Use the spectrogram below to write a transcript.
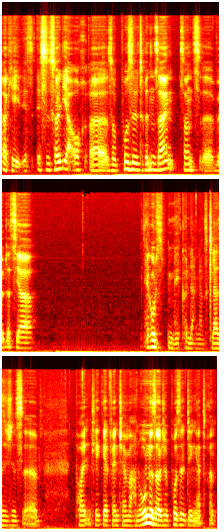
okay, es, es soll ja auch äh, so Puzzle drin sein, sonst äh, wird das ja... Ja gut, wir können da ein ganz klassisches äh, Point-and-Click-Adventure machen, ohne solche Puzzle-Dinger drin.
